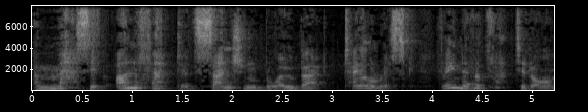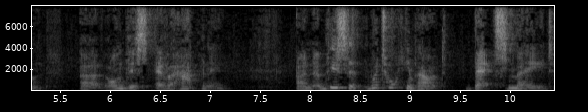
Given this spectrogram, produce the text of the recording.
a massive, unfactored sanction blowback tail risk. They never factored on uh, on this ever happening. And these are, we're talking about bets made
